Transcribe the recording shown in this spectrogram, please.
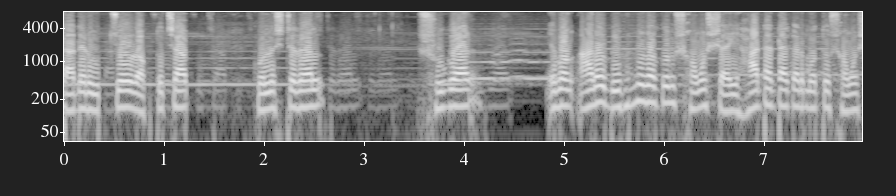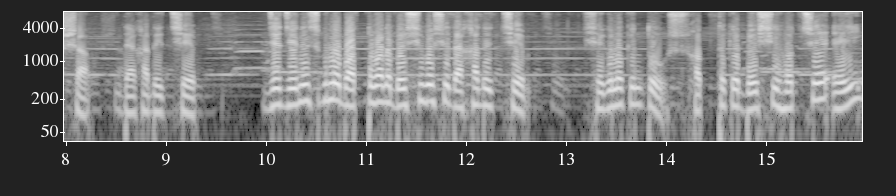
তাদের উচ্চ রক্তচাপ, কোলেস্টেরল, সুগার এবং আরও বিভিন্ন রকম সমস্যা এই হার্ট অ্যাটাকের মতো সমস্যা দেখা দিচ্ছে। যে জিনিসগুলো বর্তমানে বেশি বেশি দেখা দিচ্ছে, সেগুলো কিন্তু সব থেকে বেশি হচ্ছে এই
